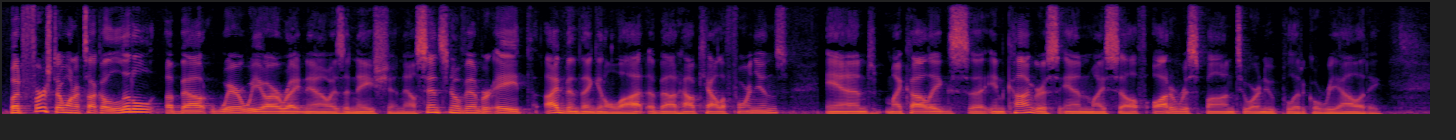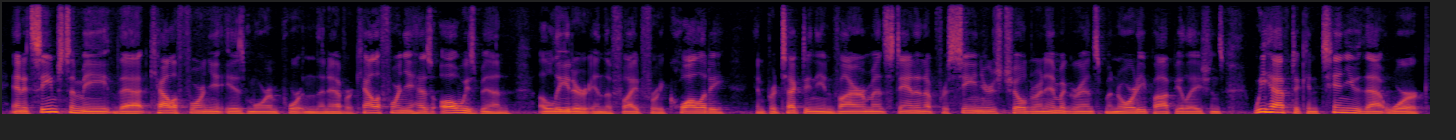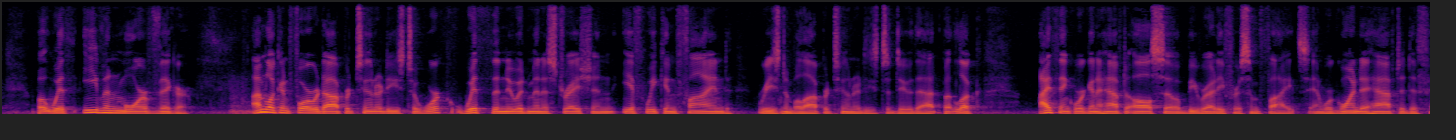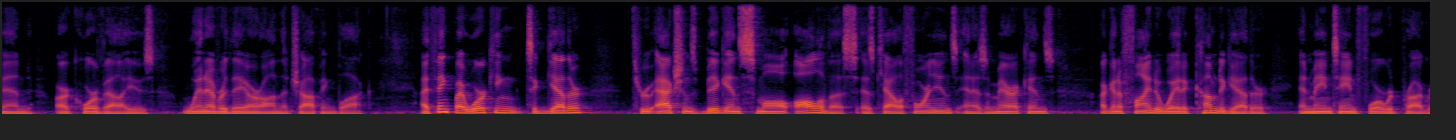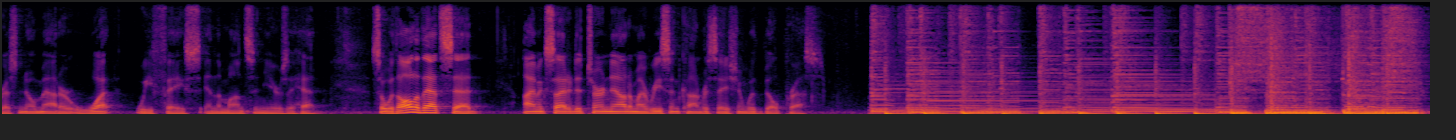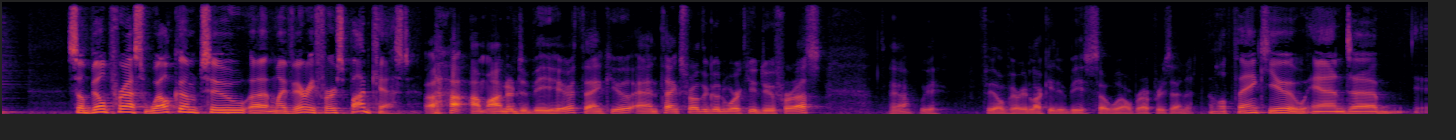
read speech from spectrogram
But first, I want to talk a little about where we are right now as a nation. Now, since November 8th, I've been thinking a lot about how Californians and my colleagues uh, in Congress and myself ought to respond to our new political reality. And it seems to me that California is more important than ever. California has always been a leader in the fight for equality, in protecting the environment, standing up for seniors, children, immigrants, minority populations. We have to continue that work but with even more vigor. I'm looking forward to opportunities to work with the new administration if we can find reasonable opportunities to do that. But look, I think we're going to have to also be ready for some fights, and we're going to have to defend our core values whenever they are on the chopping block. I think by working together through actions big and small, all of us as Californians and as Americans are going to find a way to come together and maintain forward progress no matter what we face in the months and years ahead. So, with all of that said, I'm excited to turn now to my recent conversation with Bill Press. So, Bill Press, welcome to uh, my very first podcast. Uh, I'm honored to be here. Thank you. And thanks for all the good work you do for us. Yeah, we feel very lucky to be so well represented. Well, thank you. And uh,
